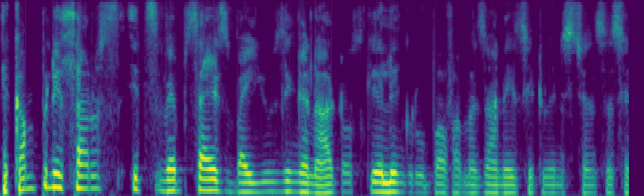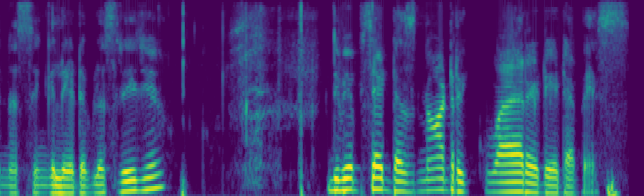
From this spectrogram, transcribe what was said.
The company serves its websites by using an auto-scaling group of Amazon EC2 instances in a single AWS region. The website does not require a database.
